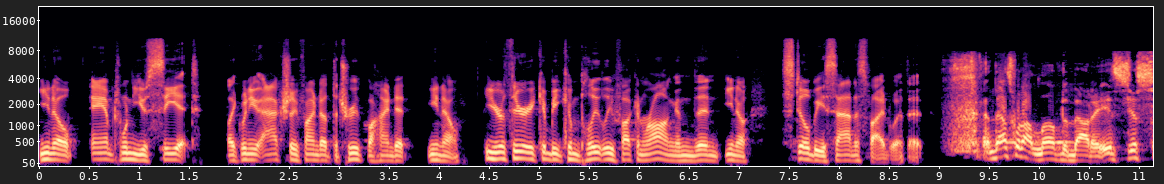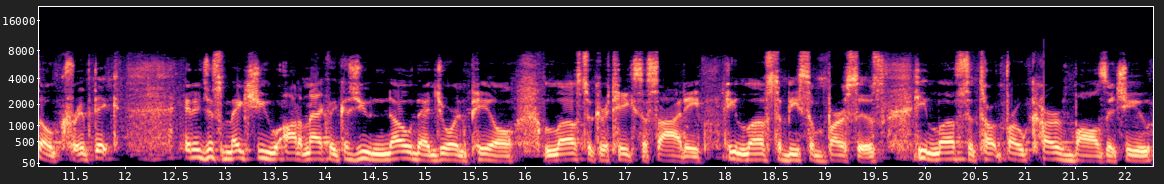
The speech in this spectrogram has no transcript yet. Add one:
you know amped when you see it like when you actually find out the truth behind it, you know, your theory could be completely fucking wrong. And then, you know, still be satisfied with it. And that's what I loved about it. It's just so cryptic and it just makes you automatically because you know that Jordan Peele loves to critique society. He loves to be subversive. He loves to th- throw curveballs at you,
